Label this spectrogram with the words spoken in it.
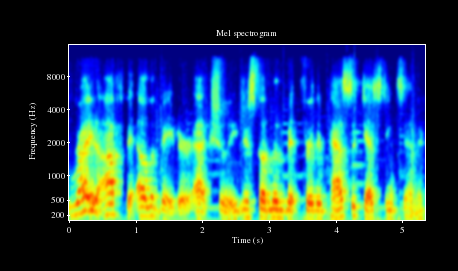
right off the elevator, actually, just go a little bit further past the testing center.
